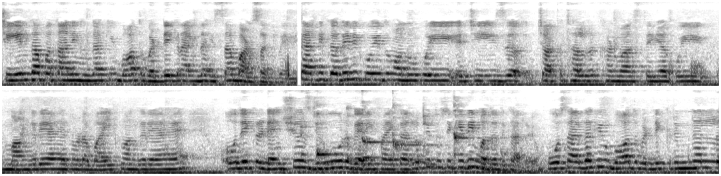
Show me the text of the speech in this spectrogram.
ਚੇਨ ਦਾ ਪਤਾ ਨਹੀਂ ਹੁੰਦਾ ਕਿ ਬਹੁਤ ਵੱਡੇ ਕ੍ਰਾਈਮ ਦਾ ਹਿੱਸਾ ਬਣ ਸਕਦੇ ਨੇ। ਕਰਕੇ ਕਦੇ ਵੀ ਕੋਈ ਤੁਹਾਨੂੰ ਕੋਈ ਚੀਜ਼ ਚੱਕ ਥਲ ਰੱਖਣ ਵਾਸਤੇ ਜਾਂ ਕੋਈ ਮੰਗ ਰਿਹਾ ਹੈ, ਤੁਹਾਡਾ ਬਾਈਕ ਮੰਗ ਰਿਹਾ ਹੈ ਉਹਦੇ ਕ੍ਰੈਡੈਂਸ਼ੀਅਲਸ ਜ਼ਰੂਰ ਵੈਰੀਫਾਈ ਕਰ ਲਓ ਕਿ ਤੁਸੀਂ ਕਿਹਦੀ ਮਦਦ ਕਰ ਰਹੇ ਹੋ। ਹੋ ਸਕਦਾ ਕਿ ਉਹ ਬਹੁਤ ਵੱਡੇ ਕ੍ਰਿਮੀਨਲ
